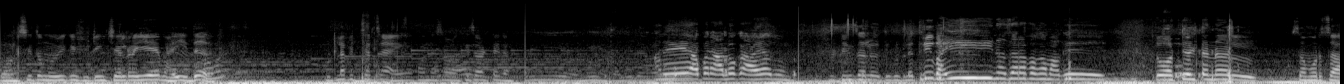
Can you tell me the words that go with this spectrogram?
कौन सी तो मूवी की शूटिंग चल रही है भाई इधर? कुठल्या पिक्चरचा आहे? कोण असं ओळखीचं वाटते का? अरे आपण आलो का? आहे अजून. शूटिंग चालू होती कुठलं? तरी भाई नजारा बघा मागे. तो हॉटेल टनल समोरचा.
